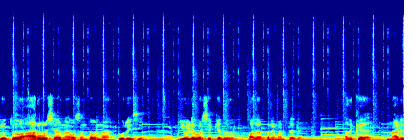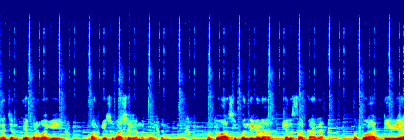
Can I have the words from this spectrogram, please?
ಇವತ್ತು ಆರು ವರ್ಷವನ್ನು ವಸಂತವನ್ನು ಪೂರೈಸಿ ಏಳನೇ ವರ್ಷಕ್ಕೆ ಅದು ಪಾದಾರ್ಪಣೆ ಮಾಡ್ತಾ ಇದೆ. ಅದಕ್ಕೆ ನಾಡಿನ ಜನತೆಯ ಪರವಾಗಿ ಅವರಿಗೆ ಶುಭಾಶಯಗಳನ್ನು ಕೊಡ್ತೇನೆ ಮತ್ತು ಆ ಸಿಬ್ಬಂದಿಗಳ ಕೆಲಸ ಕಾರ್ಯ ಮತ್ತು ಆ ಟಿ ವಿಯ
